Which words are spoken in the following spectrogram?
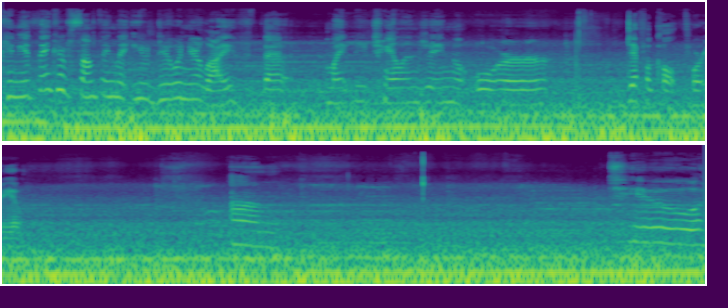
Can you think of something that you do in your life that might be challenging or difficult for you. Um, to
